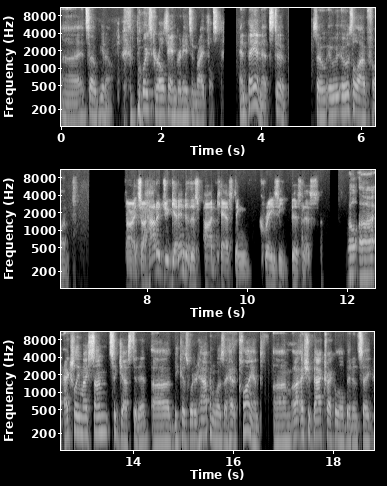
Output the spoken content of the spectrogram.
Uh, and so, you know, boys, girls, hand grenades, and rifles, and bayonets too. So it, it was a lot of fun. All right. So, how did you get into this podcasting crazy business? Well, uh, actually, my son suggested it uh, because what had happened was I had a client. Um, I should backtrack a little bit and say,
